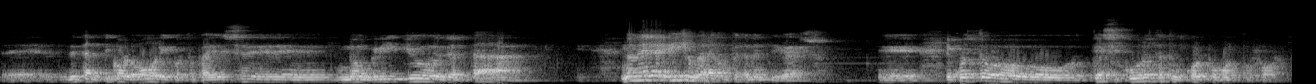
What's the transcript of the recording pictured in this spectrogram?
eh, di tanti colori, questo paese non grigio, in realtà non era grigio ma era completamente diverso. E, e questo ti assicuro è stato un colpo molto forte,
